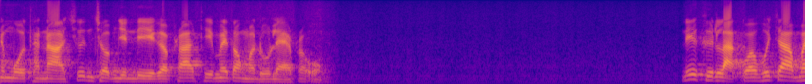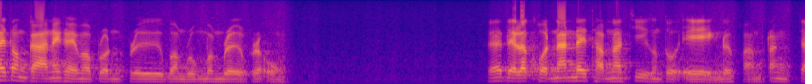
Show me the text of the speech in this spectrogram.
นุโมทนาชื่นชมยินดีกับพระที่ไม่ต้องมาดูแลพระองค์ นี่คือหลักว่าพระเจ้าไม่ต้องการให้ใครมาปลนปลือบำรุงบำเรอพระองค์และแต่ละคนนั้นได้ทำหน้าที่ของตัวเองด้วยความตั้งใจ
